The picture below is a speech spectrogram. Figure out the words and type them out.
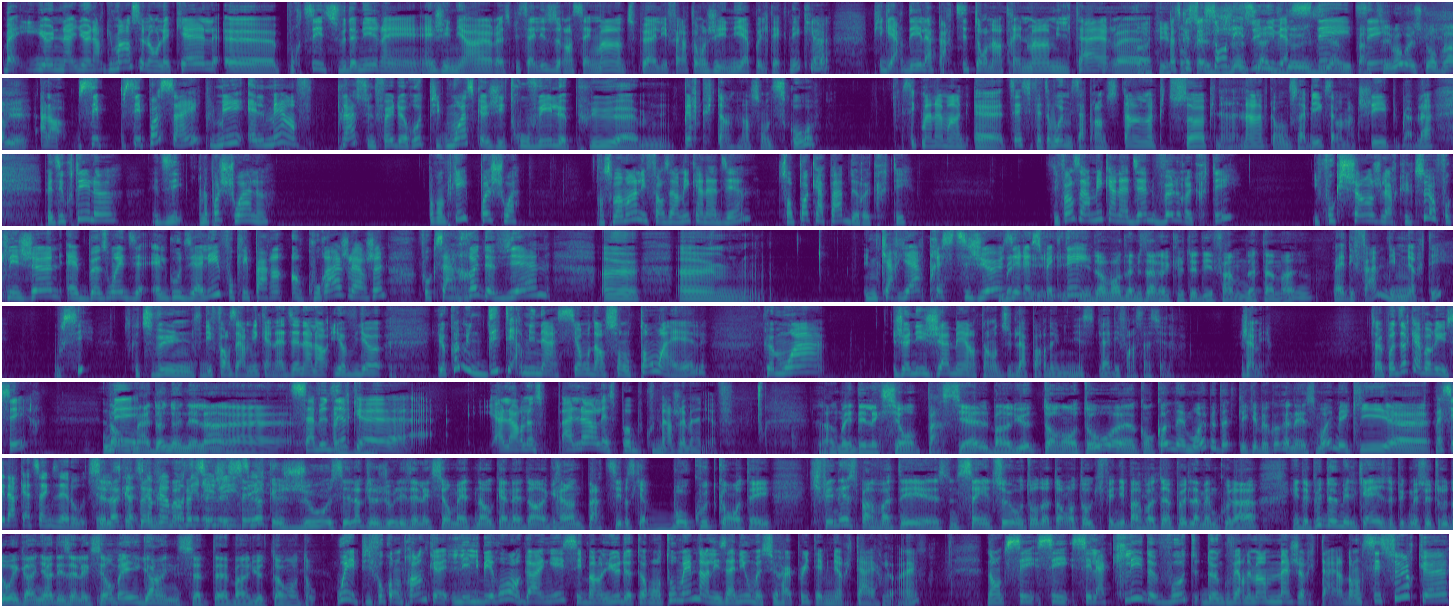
Ben, il y, a une- y a un argument selon lequel, euh, pour, tu sais, tu veux devenir un ingénieur, euh, spécialiste du renseignement, tu peux aller faire ton génie à Polytechnique, là, puis garder la partie de ton entraînement militaire, euh, Ok, parce que ce sont des universités, tu sais. Ouais, ouais, je comprends bien. Alors, c'est c'est pas simple, mais elle met en place une feuille de route. Puis moi, ce que j'ai trouvé le plus euh, percutant dans son discours, c'est que Madame, euh, tu sais, s'est fait, oui, mais ça prend du temps, puis tout ça, puis nanana, puis comment vous savez que ça va marcher, puis blabla. Puis elle dit, écoutez, là, elle dit, on n'a pas le choix, là. Pas compliqué? Pas le choix. En ce moment, les Forces armées canadiennes sont pas capables de recruter. Les Forces armées canadiennes veulent recruter. Il faut qu'ils changent leur culture. Il faut que les jeunes aient besoin, d'y- aient le goût d'y aller. Il faut que les parents encouragent leurs jeunes. Il faut que ça redevienne un, un- une carrière prestigieuse Mais et respectée. Il, doit avoir de la misère à recruter des femmes, notamment. là. Ben, des femmes, des minorités aussi. Parce que tu veux une, des forces armées canadiennes. Alors, il y a, y a comme une détermination dans son ton à elle que moi, je n'ai jamais entendu de la part d'un ministre de la Défense nationale. Jamais. Ça veut pas dire qu'elle va réussir. Non, Mais- mais, elle donne un élan à... Ça veut dire que elle leur laisse, elle leur laisse pas beaucoup de marge de manœuvre. Lendemain d'élection partielle, banlieue de Toronto, euh, qu'on connaît moins, peut-être que les Québécois connaissent moins, mais qui... euh, Ben, c'est leur 4-5-0. tu sais. c'est là, comme- comme 4-5 la En fait, c'est là que je joue, c'est là que je joue les élections maintenant au Canada en grande partie parce qu'il y a beaucoup de comtés qui finissent par voter. C'est une ceinture autour de Toronto qui finit par voter un peu de la même couleur. Et depuis 2015, depuis que M. Trudeau est gagnant des élections, ben il gagne cette euh, banlieue de Toronto. Oui, puis il faut comprendre que les libéraux ont gagné ces banlieues de Toronto, même dans les années où M. Harper était minoritaire. Là, hein? Donc, c'est, c'est, c'est la clé de voûte d'un gouvernement majoritaire. Donc, c'est sûr que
